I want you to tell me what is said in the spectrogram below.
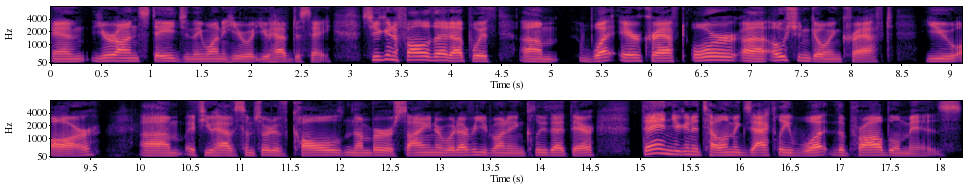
and you're on stage and they want to hear what you have to say. So you're going to follow that up with um what aircraft or uh, ocean going craft you are. Um, if you have some sort of call number or sign or whatever, you'd want to include that there. Then you're going to tell them exactly what the problem is.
